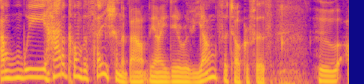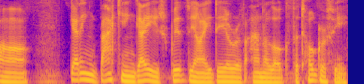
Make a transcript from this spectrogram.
and we had a conversation about the idea of young photographers who are getting back engaged with the idea of analog photography,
